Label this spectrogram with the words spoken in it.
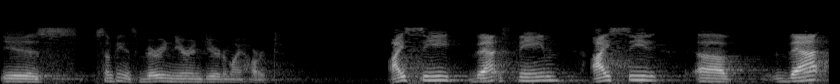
is something that's very near and dear to my heart. I see that theme, I see uh, that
